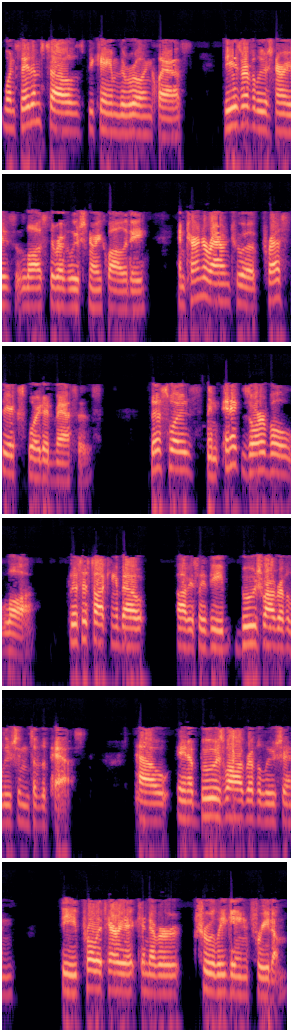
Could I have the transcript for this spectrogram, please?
once they themselves became the ruling class, these revolutionaries lost the revolutionary quality and turned around to oppress the exploited masses. This was an inexorable law. This is talking about, obviously, the bourgeois revolutions of the past. How in a bourgeois revolution, the proletariat can never truly gain freedom.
